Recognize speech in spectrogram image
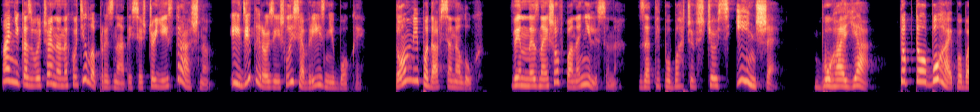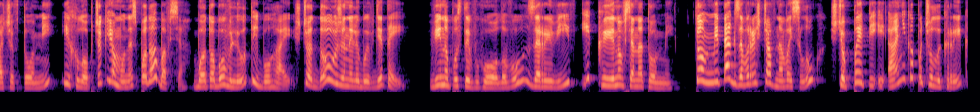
Анніка, звичайно, не хотіла признатися, що їй страшно, і діти розійшлися в різні боки. Томмі подався на луг. Він не знайшов пана Нільсона, зате побачив щось інше бугая. Тобто Бугай побачив Томмі, і хлопчик йому не сподобався, бо то був лютий Бугай, що дуже не любив дітей. Він опустив голову, заревів і кинувся на Томмі. Томмі так заверещав на весь луг, що Пепі і Аніка почули крик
